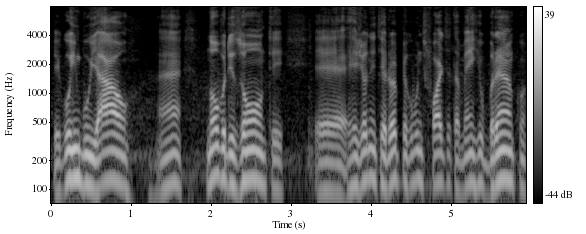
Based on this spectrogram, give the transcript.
pegou Embuial, né? Novo Horizonte, é, região do interior pegou muito forte também, Rio Branco,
